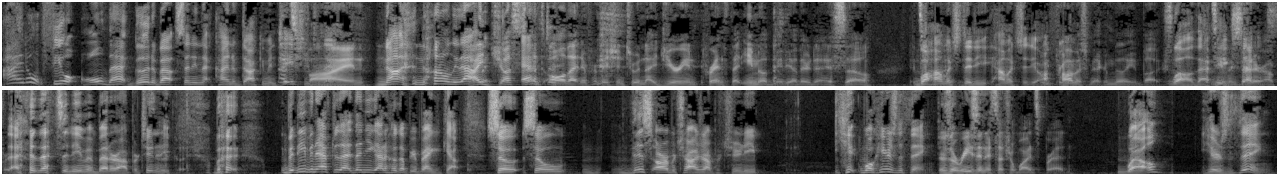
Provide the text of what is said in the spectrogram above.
I don't feel all that good about sending that kind of documentation. That's fine. Not not only that, I just sent after, all that information to a Nigerian prince that emailed me the other day. So. It's well, how much did he? How much did he offer? He promised me like a million bucks. Well, that that's even better opportunity. That, that's an even better opportunity. Exactly. But but even after that, then you got to hook up your bank account. So so this arbitrage opportunity he, well, here's the thing. There's a reason it's such a widespread. Well, here's the thing.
